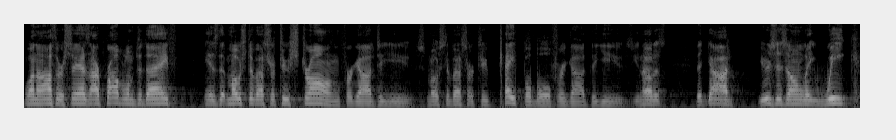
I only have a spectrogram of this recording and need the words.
One author says our problem today is that most of us are too strong for God to use. Most of us are too capable for God to use. You notice that God uses only weak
